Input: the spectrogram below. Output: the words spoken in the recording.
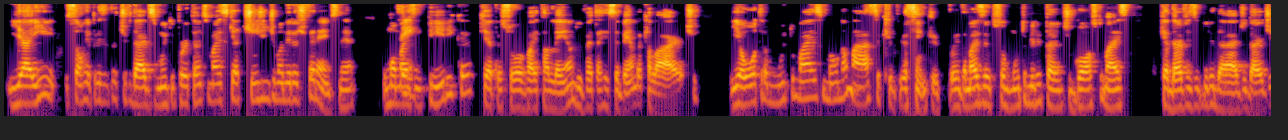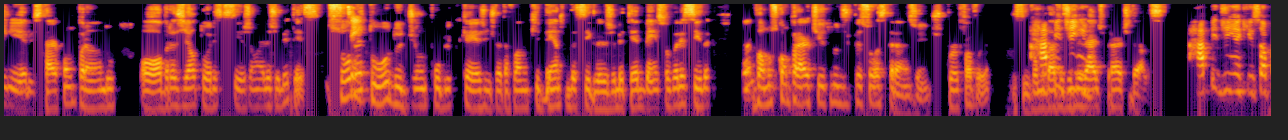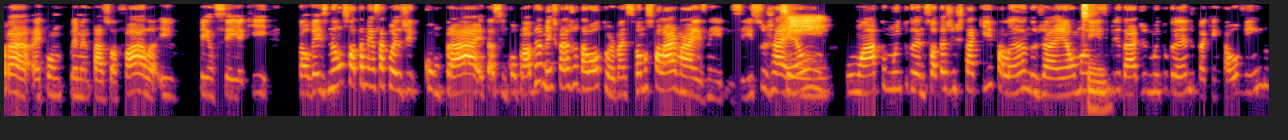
E aí são representatividades muito importantes, mas que atingem de maneiras diferentes, né? Uma mais Sim. empírica, que a pessoa vai estar tá lendo e vai estar tá recebendo aquela arte, e a outra muito mais mão na massa, que assim, que ainda mais eu que sou muito militante, gosto mais, que é dar visibilidade, dar dinheiro, estar comprando obras de autores que sejam LGBTs. Sobretudo Sim. de um público que aí a gente vai estar tá falando que dentro da sigla LGBT é bem desfavorecida. Vamos comprar títulos de pessoas trans, gente, por favor. Assim, vamos Rapidinho. dar visibilidade para a arte delas. Rapidinho aqui, só para é, complementar a sua fala, e pensei aqui, talvez não só também essa coisa de comprar, assim, comprar obviamente para ajudar o autor, mas vamos falar mais neles. Isso já Sim. é um, um ato muito grande. Só da gente estar tá aqui falando já é uma Sim. visibilidade muito grande para quem está ouvindo.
